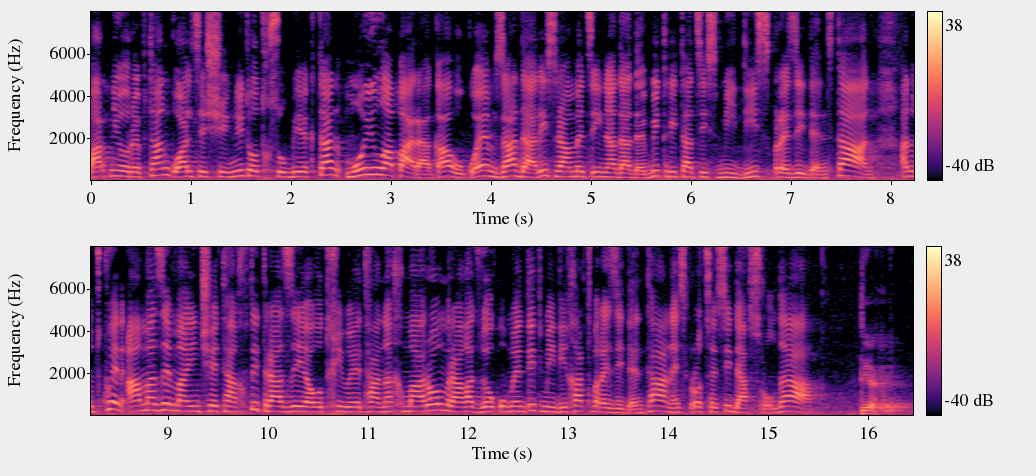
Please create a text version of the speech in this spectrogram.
პარტნიორებთან კოალიციის შიგნით ოთხ სუბიექტთან მოილაპარაკა უკვე მზად არის რამე წინადადებით რითაც ის მიდის პრეზიდენტთან. ანუ თქვენ ამაზე მაინც შეთანხმდით რაზეა ოთხივე თანახმა რომ რაღაც დოკუმენტით მიდიხართ პრეზიდენტთან? ეს პროცესი დასრულდა. დიახ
